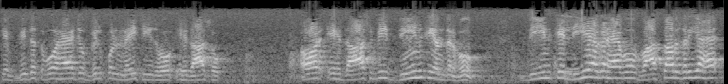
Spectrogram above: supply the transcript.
कि विदत वो है जो बिल्कुल नई चीज़ हो, एहदास हो। और एहदास भी दीन के अंदर हो। दीन के लिए अगर है वो वास्ता और ज़रिया है।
